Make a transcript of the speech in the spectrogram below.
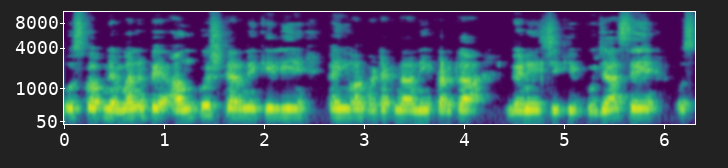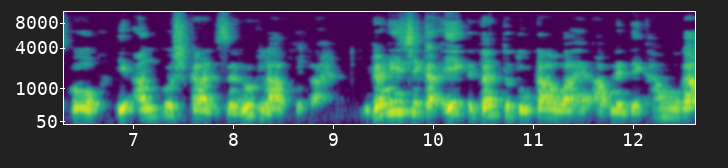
उसको अपने मन पे अंकुश करने के लिए कहीं और भटकना नहीं पड़ता। गणेश जी की पूजा से उसको ये अंकुश का ज़रूर लाभ होता है। गणेश जी का एक दंत टूटा हुआ है, आपने देखा होगा।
